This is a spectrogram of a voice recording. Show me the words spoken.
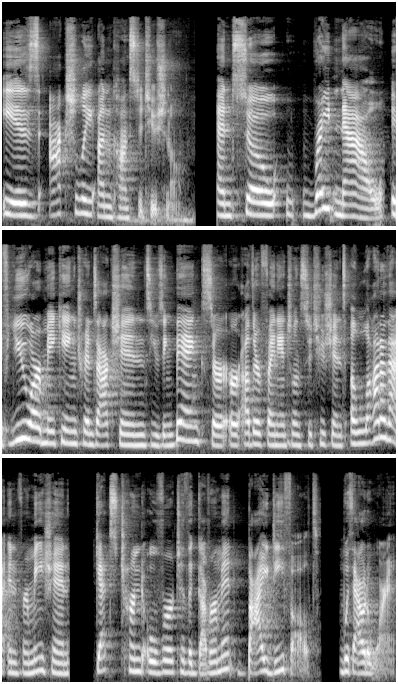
is actually unconstitutional. And so, right now, if you are making transactions using banks or, or, other financial institutions, a lot of that information gets turned over to the government by default without a warrant.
